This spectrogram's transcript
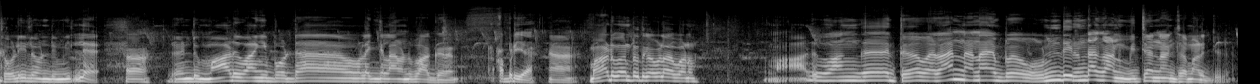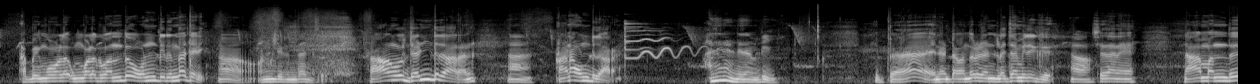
தொழில் ஒன்றும் இல்லை. ஆ. ரெண்டு மாடு வாங்கி போட்டால் உழைக்கலாம்னு பார்க்குறேன் அப்படியா? ஆ. மாடு வாங்குறதுக்கு எவ்வளோ வேணும் மாடு வாங்க தேவைதான் ஆனால் இப்போ ஒன்று இருந்தால் காணும். மிச்சம் நான் சமாளிச்சு அப்போ உங்களுக்கு உங்களுக்கு வந்து ஒன்று இருந்தால் சரி. ஆ ஒன்று இருந்தால் சரி. நான் உங்களுக்கு ரெண்டு தாரன். ஆ. ஆனால் ஒன்று தாரன். அது ரெண்டு தம்பி. இப்போ என்கிட்ட வந்து ரெண்டு லட்சம் இருக்குது ஆ. சரிதானே? நான் வந்து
